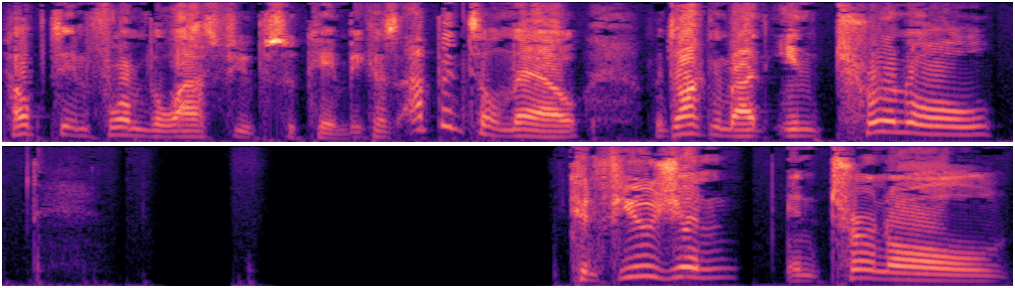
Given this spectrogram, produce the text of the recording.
help to inform the last few psukim because up until now we're talking about internal confusion, internal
